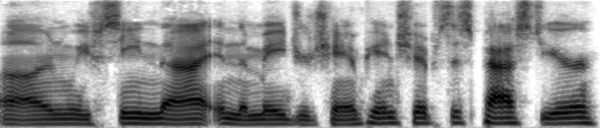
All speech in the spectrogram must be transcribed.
Uh, and we've seen that in the major championships this past year.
